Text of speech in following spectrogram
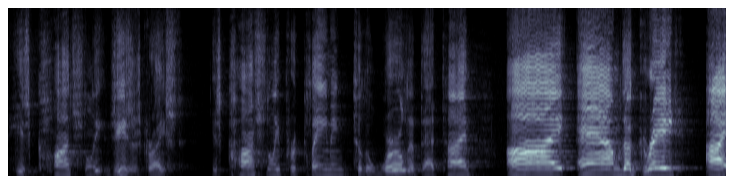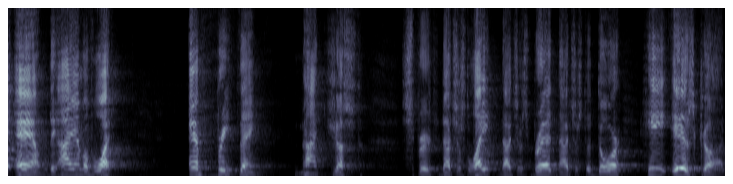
he's constantly, Jesus Christ is constantly proclaiming to the world at that time, I am the great I am. The I am of what? Everything. Not just spirit, not just light, not just bread, not just a door. He is God.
